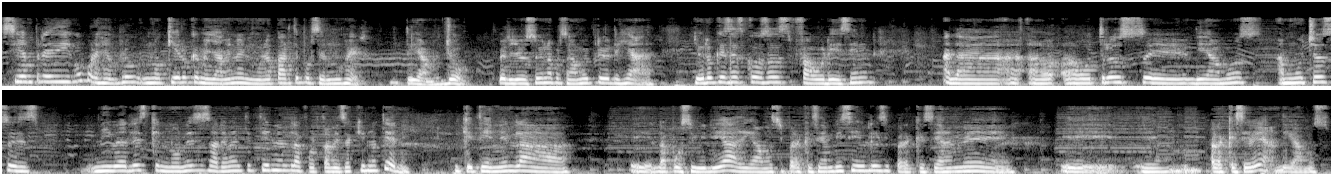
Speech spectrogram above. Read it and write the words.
siempre digo, por ejemplo, no quiero que me llamen a ninguna parte por ser mujer, digamos, yo, pero yo soy una persona muy privilegiada. Yo creo que esas cosas favorecen a, la, a, a- otros, eh, digamos, a muchos es, niveles que no necesariamente tienen la fortaleza que uno tiene y que tienen la, eh, la posibilidad, digamos, y para que sean visibles y para que sean, eh, eh, eh, para que se vean, digamos.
